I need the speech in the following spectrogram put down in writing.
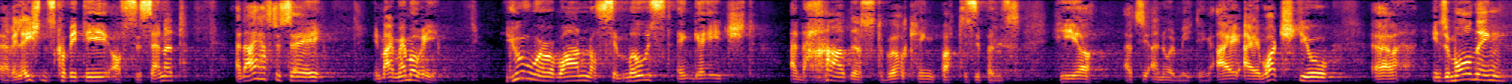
uh, Relations Committee of the Senate, and I have to say, in my memory, you were one of the most engaged and hardest working participants here at the annual meeting. I, I watched you uh, in the morning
